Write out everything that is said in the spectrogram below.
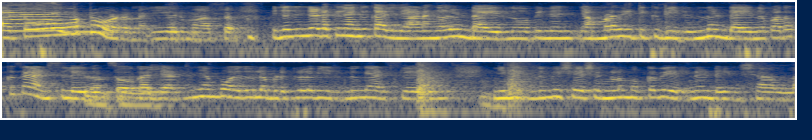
നട്ടോട്ട് ഓടണം ഈ ഒരു മാസം. പിന്നെ ഇതിന്റെ ഇടയ്ക്ക് ഞങ്ങൾക്ക് കല്യാണങ്ങൾ ഉണ്ടായിരുന്നു പിന്നെ നമ്മളെ വീട്ടിൽ വിരുന്നുണ്ടായിരുന്നു. അപ്പൊ അതൊക്കെ ക്യാൻസൽ ചെയ്തു കേട്ടോ കല്യാണത്തിന് ഞാൻ പോയതുമില്ല ഇവിടേക്കുള്ള വിരുന്നും ക്യാൻസൽ ചെയ്തു. ഇനി വിരുന്നും വിശേഷങ്ങളും ഒക്കെ വരുന്നുണ്ട് ഇൻഷാല്ല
